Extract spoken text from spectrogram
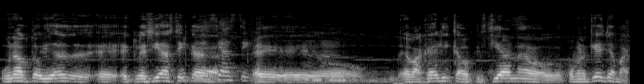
una autoridad eh, eclesiástica, eh, o evangélica o cristiana o como le quieras llamar.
